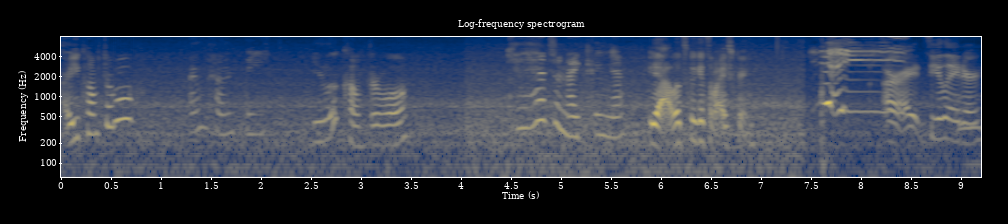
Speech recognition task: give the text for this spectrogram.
Are you comfortable? I'm comfy. You look comfortable. Can I have some ice cream now? Yeah, let's go get some ice cream. Yay! All right, see you later.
